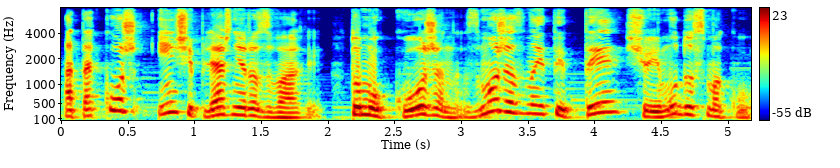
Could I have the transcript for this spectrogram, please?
а також інші пляжні розваги. Тому кожен зможе знайти те, що йому до смаку.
